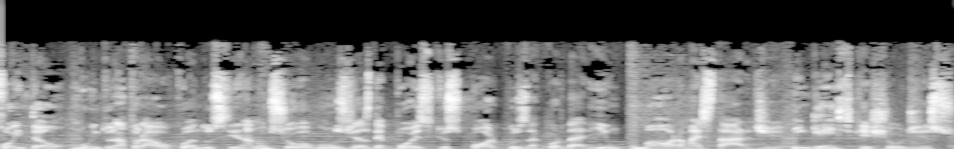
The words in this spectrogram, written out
Foi então muito natural quando se anunciou alguns dias depois que os porcos acordariam uma hora mais tarde. Ninguém se queixou disso.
